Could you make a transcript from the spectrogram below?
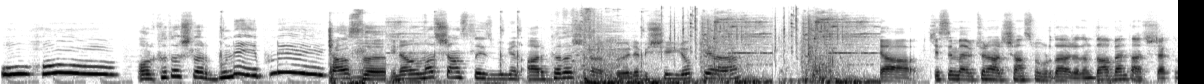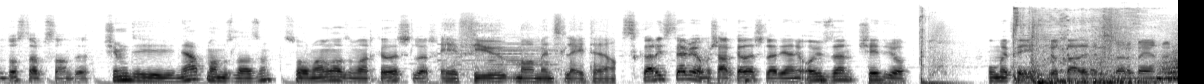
Oha! Arkadaşlar bu ne? Bu ne? Şanslı. İnanılmaz şanslıyız bugün arkadaşlar. Böyle bir şey yok ya. Ya kesin ben bütün harç şansımı burada harcadım. Daha ben de açacaktım dostlar bu sandığı. Şimdi ne yapmamız lazım? Sormam lazım arkadaşlar. A few moments later. Scar istemiyormuş arkadaşlar yani o yüzden şey diyor. UMP'yi istiyor sadece Scar'ı beğenmemiş.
